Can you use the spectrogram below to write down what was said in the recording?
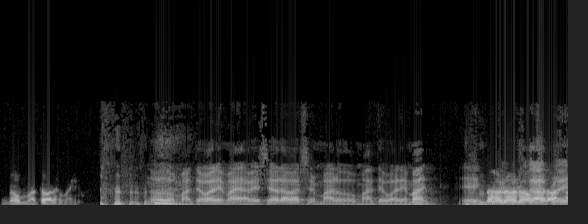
Don Mateo Alemán. No, don Mateo Alemán, a ver si ahora va a ser malo don Mateo Alemán. ¿eh? No, no, no, aprove-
